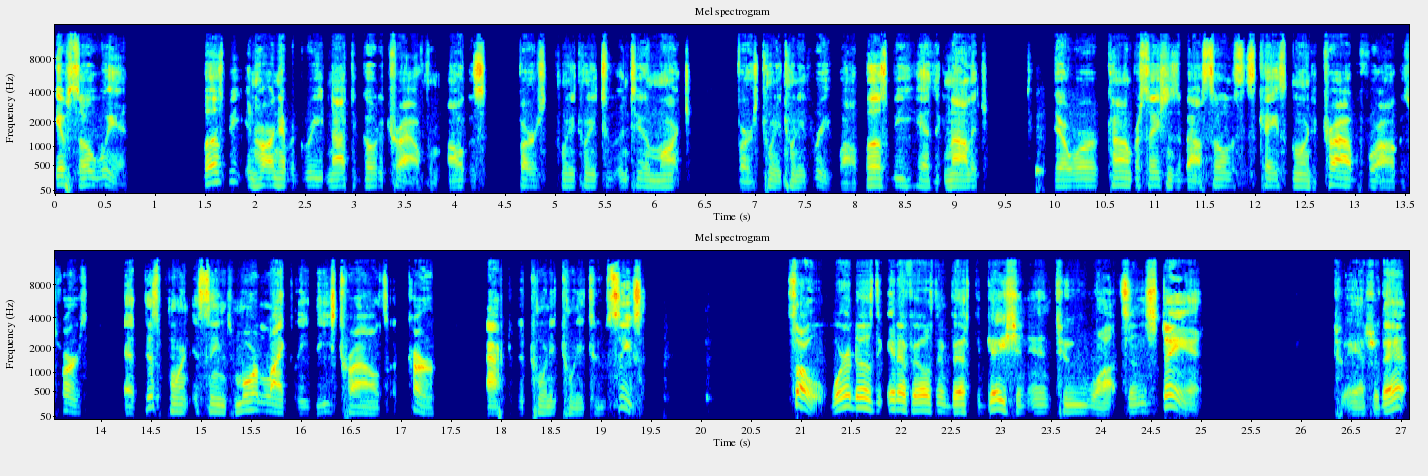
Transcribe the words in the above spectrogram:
If so, when? Buzbee and Hardin have agreed not to go to trial from August 1st, 2022 until March 1st, 2023, while Buzbee has acknowledged there were conversations about Solis's case going to trial before August 1st. At this point, it seems more likely these trials occur after the 2022 season. So, where does the NFL's investigation into Watson stand? To answer that,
